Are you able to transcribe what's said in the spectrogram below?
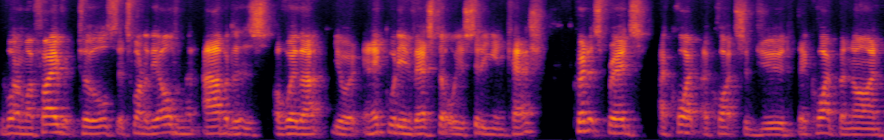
one of my favorite tools. It's one of the ultimate arbiters of whether you're an equity investor or you're sitting in cash credit spreads are quite are quite subdued. They're quite benign.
